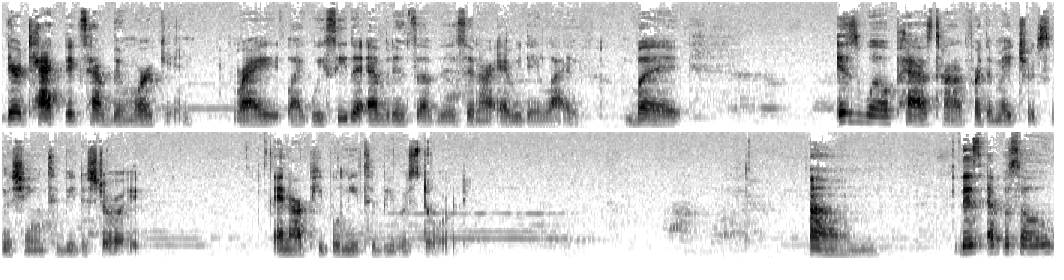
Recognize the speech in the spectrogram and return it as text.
their tactics have been working, right? Like we see the evidence of this in our everyday life. But it's well past time for the matrix machine to be destroyed. And our people need to be restored. Um, this episode,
